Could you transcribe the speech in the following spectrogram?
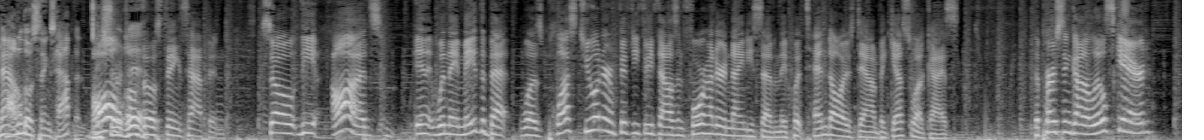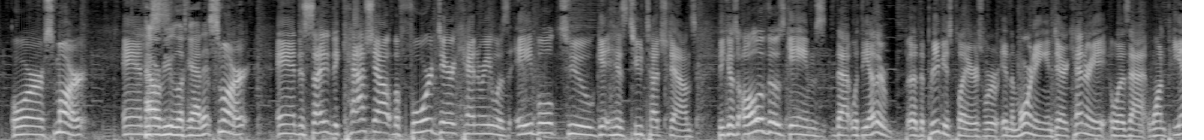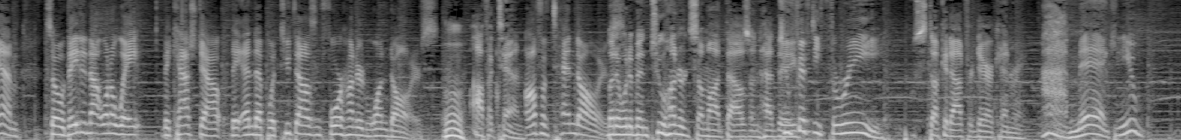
Now, All of those things happen. all sure of those things happened. So the odds in, when they made the bet was plus two hundred fifty three thousand four hundred ninety seven. They put ten dollars down, but guess what, guys? The person got a little scared or smart, and However you look at it. smart and decided to cash out before Derrick Henry was able to get his two touchdowns because all of those games that with the other uh, the previous players were in the morning and Derrick Henry was at 1 p.m. So they did not want to wait. They cashed out. They end up with two thousand four hundred one dollars Off of 10. off of ten dollars. But it would have been 200 some odd thousand had they two fifty three. stuck it out for Derrick Henry. Ah man, can you?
